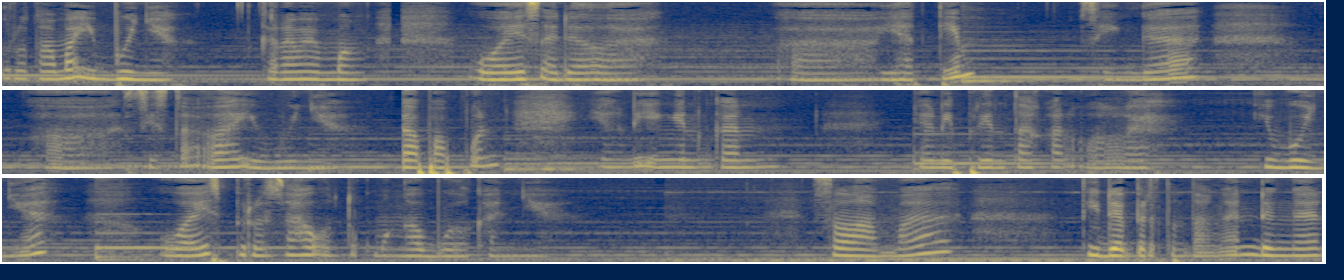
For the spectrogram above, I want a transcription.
terutama ibunya, karena memang Uwais adalah uh, yatim sehingga uh, sistalah ibunya. Apa pun yang diinginkan yang diperintahkan oleh ibunya, Uwais berusaha untuk mengabulkannya. Selama tidak bertentangan dengan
